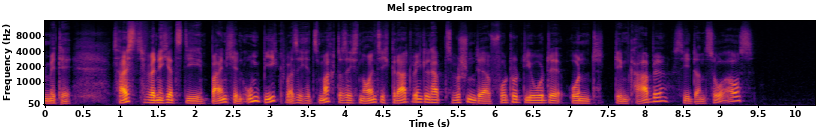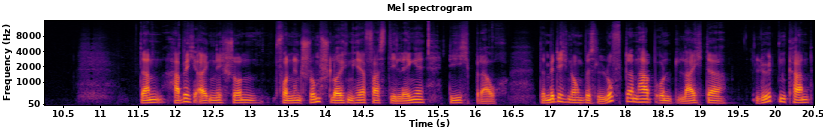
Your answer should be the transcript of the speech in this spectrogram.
Mitte. Das heißt, wenn ich jetzt die Beinchen umbiege, was ich jetzt mache, dass ich 90 Grad Winkel habe zwischen der Fotodiode und dem Kabel, sieht dann so aus, dann habe ich eigentlich schon von den Schrumpfschläuchen her fast die Länge, die ich brauche. Damit ich noch ein bisschen Luft dann habe und leichter löten kann,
